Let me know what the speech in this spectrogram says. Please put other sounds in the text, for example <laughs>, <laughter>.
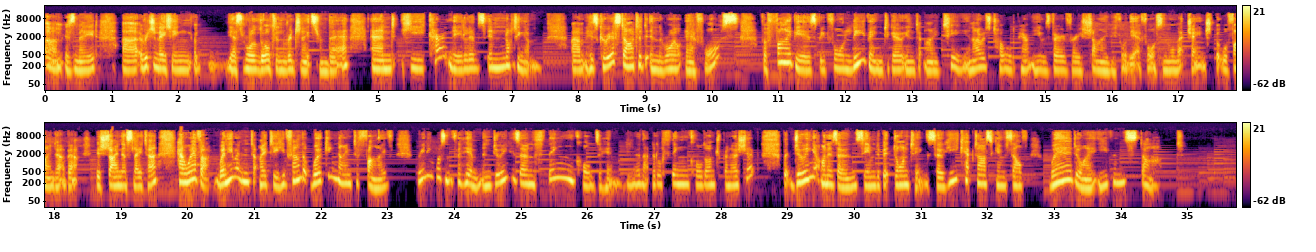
um, is made, uh, originating, uh, yes, Royal Doulton originates from there, and he currently lives in Nottingham. Um, his career started in the Royal Air Force for five years before leaving to go into IT. And I was told apparently he was very, very shy before the Air Force and all that changed, but we'll find out about his shyness later. However, when he went into IT, he found that working nine to five really wasn't for him and doing his own thing called to him, you know, that little thing called entrepreneurship, but doing it on his own seemed a bit daunting, so he kept asking himself, Where do I even start?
